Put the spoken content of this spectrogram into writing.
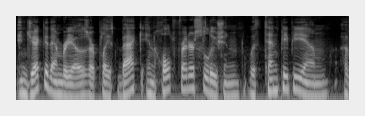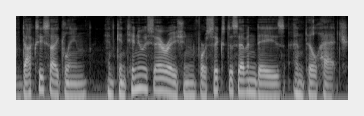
Injected embryos are placed back in Holt-Fretter solution with 10 ppm of doxycycline and continuous aeration for 6 to 7 days until hatch.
